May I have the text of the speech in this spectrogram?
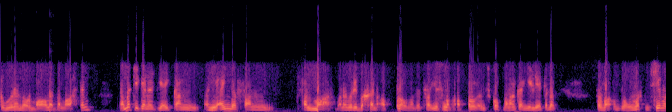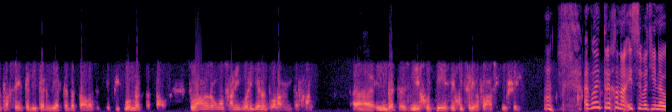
gewone normale belasting dan beteken dit jy kan aan die einde van van Maart, maar dan word dit begin April, want dit sal eers in April inskop, maar dan kan jy letterlik verwag om 170 sent per liter weer te betaal as dit op die oomblik betaal. So wanneer ons gaan hier oor die 21 liter gaan. Uh en dit is nie goed nie, is nie goed vir die inflasiekoers nie. Hm. Ek wil terug gaan na iets wat jy nou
